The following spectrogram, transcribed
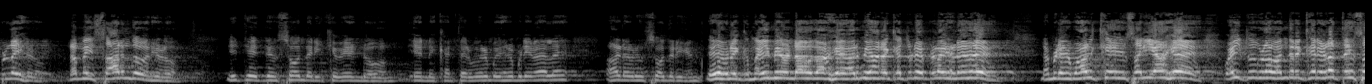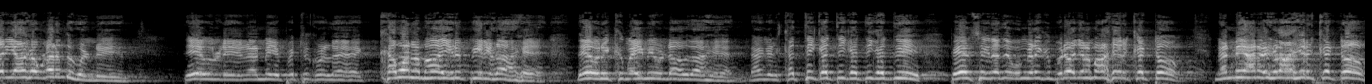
பிள்ளைகளும் நம்மை சார்ந்தவர்களும் நித்தியத்தை சோதரிக்க வேண்டும் என்று கத்தர் விரும்புகிறபடினால ஆடவர் சோதரிகள் தேவனுக்கு மகிமை உண்டாவதாக அருமையான கத்துடைய பிள்ளைகளே நம்முடைய வாழ்க்கையை சரியாக வைத்துக்குள்ள வந்திருக்கிற இடத்தை சரியாக உணர்ந்து கொண்டு தேவனுடைய நன்மையை பெற்றுக்கொள்ள கவனமாக இருப்பீர்களாக தேவனுக்கு மகிமை உண்டாவதாக. நாங்கள் கத்தி கத்தி கத்தி கத்தி பேசுகிறது உங்களுக்கு பிரயோஜனமாக இருக்கட்டும். நன்மையானவர்களாக இருக்கட்டும்.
